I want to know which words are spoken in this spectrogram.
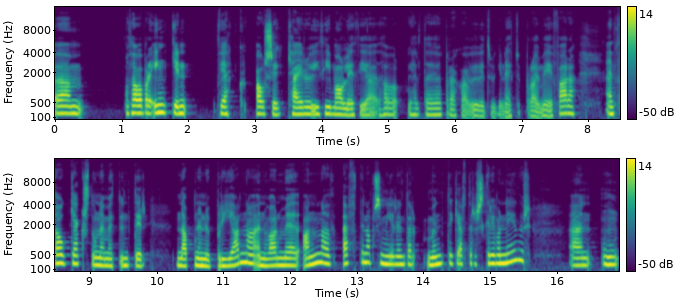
Um, og það var bara enginn fekk á sig kæru í því máli því að ég held að það var bara eitthvað, við veitum ekki neitt, bara með ég fara. En þá gegst hún einmitt undir nafninu Brianna en var með annað eftirnafn sem ég reyndar myndi ekki eftir að skrifa niður en hún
